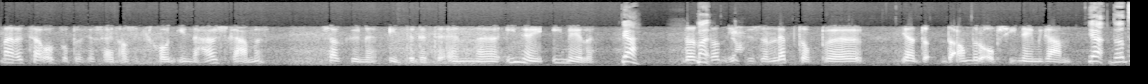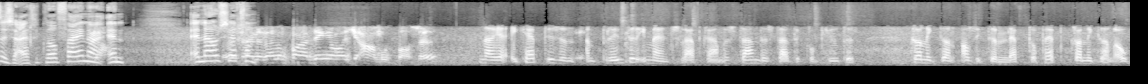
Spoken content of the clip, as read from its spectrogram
Maar het zou ook wel prettig zijn als ik gewoon in de huiskamer zou kunnen internetten en eh, e-mail- e-mailen. Ja. Dan, Maar- dan is dus een laptop eh, ja, de, de andere optie, neem ik aan. Ja, dat is eigenlijk wel fijner. En, en nou Er zijn zeggen... er wel een paar dingen wat je aan moet passen. Nou ja, ik heb dus een, een printer in mijn slaapkamer staan. Daar staat de computer. Kan ik dan, als ik een laptop heb, kan ik dan ook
